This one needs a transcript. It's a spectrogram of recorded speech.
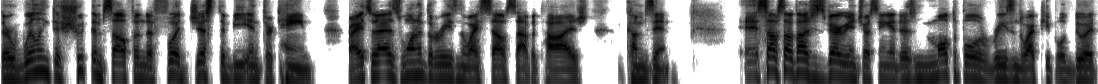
They're willing to shoot themselves in the foot just to be entertained, right? So that is one of the reasons why self sabotage comes in. Eh, self sabotage is very interesting and there's multiple reasons why people do it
